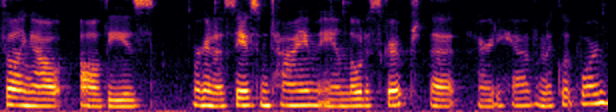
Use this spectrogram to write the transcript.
filling out all these, we're going to save some time and load a script that I already have on my clipboard.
